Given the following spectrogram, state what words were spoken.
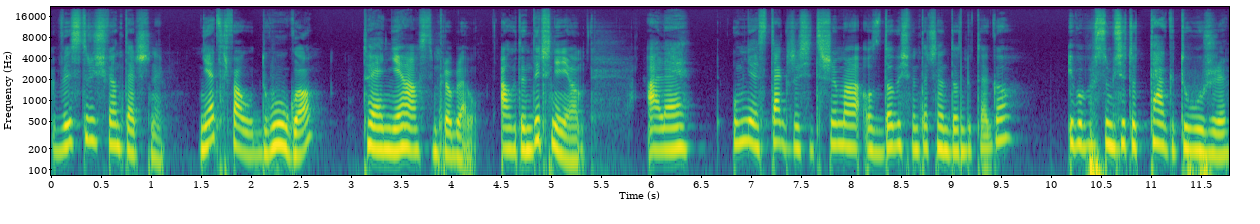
wystrój świąteczny nie trwał długo, to ja nie mam z tym problemu. Autentycznie nie mam. Ale u mnie jest tak, że się trzyma ozdoby świąteczne do lutego i po prostu mi się to tak dłuży.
